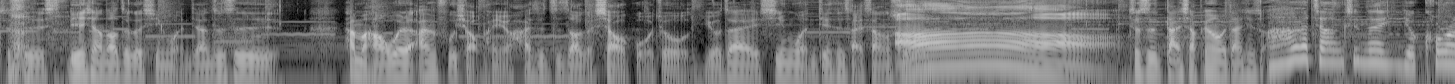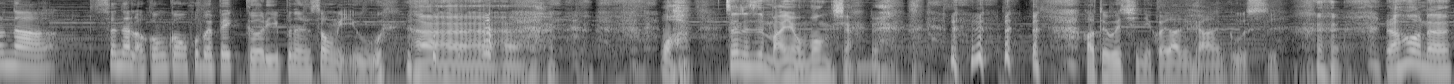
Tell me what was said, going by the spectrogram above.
就是联想到这个新闻，这样就是。他们好像为了安抚小朋友，还是制造个效果，就有在新闻电视台上说啊，就是担小朋友会担心说啊，这样现在有 corona，圣诞老公公会不会被隔离，不能送礼物？哇，真的是蛮有梦想的。好，对不起，你回到你刚刚的故事。然后呢，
